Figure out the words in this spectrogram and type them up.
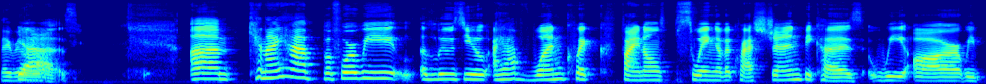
They really Yeah. was. Um, can I have before we lose you? I have one quick final swing of a question because we are we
